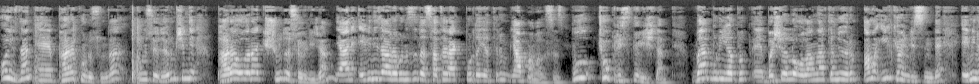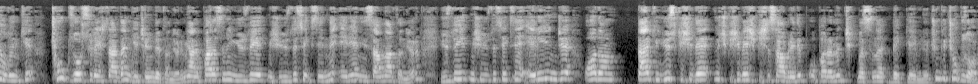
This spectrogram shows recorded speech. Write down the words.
O yüzden e, para konusunda bunu söylüyorum. Şimdi para olarak şunu da söyleyeceğim. Yani evinizi arabanızı da satarak burada yatırım yapmamalısınız. Bu çok riskli bir işlem. Ben bunu yapıp e, başarılı olanlar tanıyorum ama ilk öncesinde emin olun ki çok zor süreçlerden geçeni de tanıyorum. Yani parasının %70'i %80'ini eriyen insanlar tanıyorum. %70'i %80'i eriyince o adam belki 100 kişi de 3 kişi 5 kişi sabredip o paranın çıkmasını bekleyebiliyor. Çünkü çok zor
